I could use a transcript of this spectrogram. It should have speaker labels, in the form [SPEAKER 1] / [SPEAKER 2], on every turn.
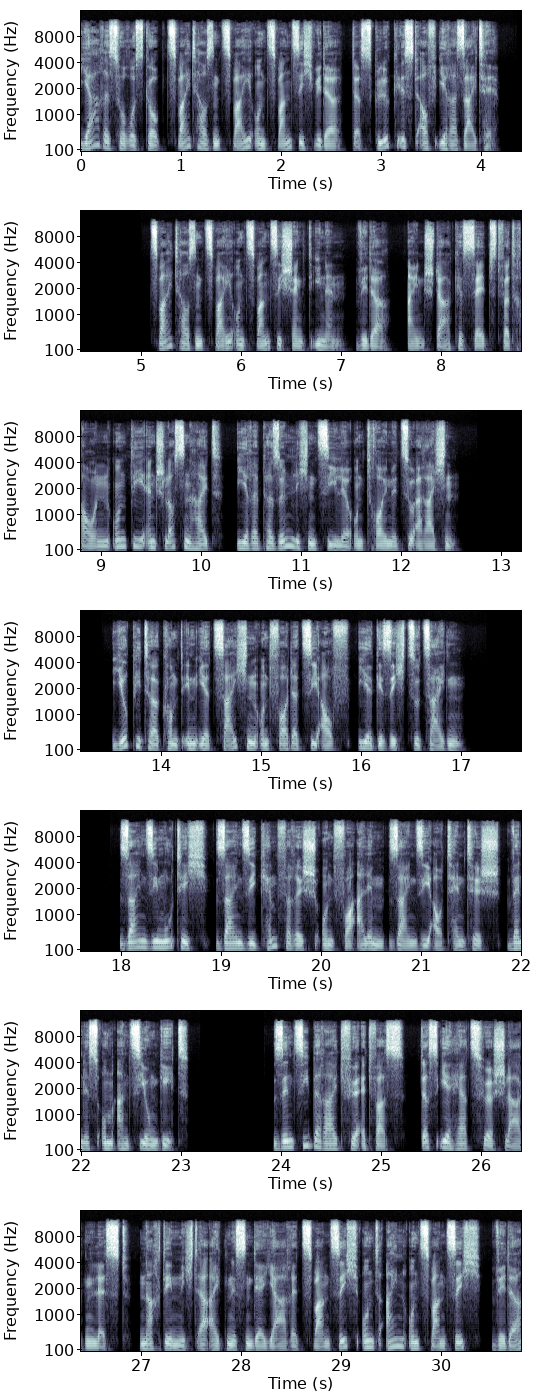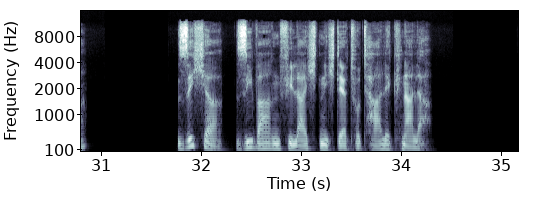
[SPEAKER 1] Jahreshoroskop 2022 wieder, das Glück ist auf Ihrer Seite. 2022 schenkt Ihnen, wieder, ein starkes Selbstvertrauen und die Entschlossenheit, Ihre persönlichen Ziele und Träume zu erreichen. Jupiter kommt in Ihr Zeichen und fordert Sie auf, Ihr Gesicht zu zeigen. Seien Sie mutig, seien Sie kämpferisch und vor allem seien Sie authentisch, wenn es um Anziehung geht. Sind Sie bereit für etwas, das Ihr Herz höher schlagen lässt, nach den Nichtereignissen der Jahre 20 und 21, Widder? Sicher, Sie waren vielleicht nicht der totale Knaller.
